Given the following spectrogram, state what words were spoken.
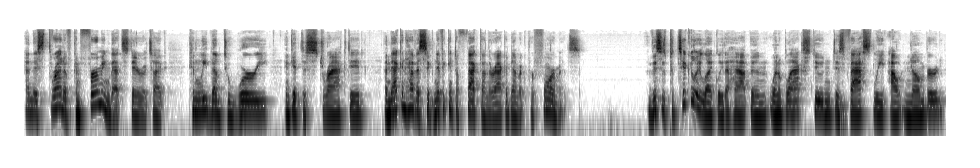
and this threat of confirming that stereotype can lead them to worry and get distracted, and that can have a significant effect on their academic performance. This is particularly likely to happen when a black student is vastly outnumbered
